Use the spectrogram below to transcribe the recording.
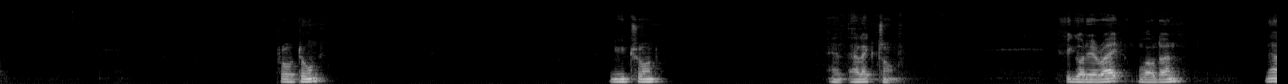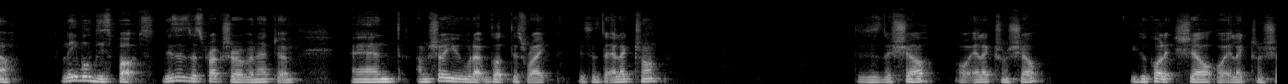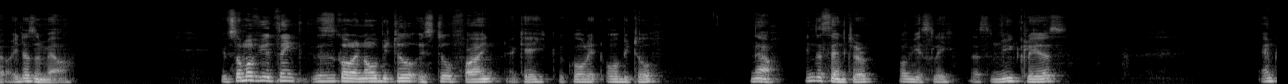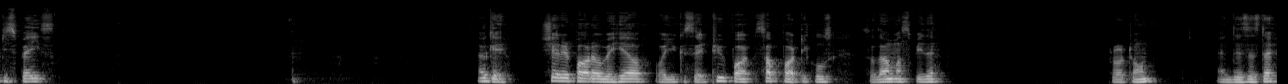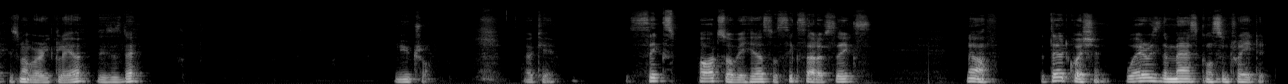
proton, neutron, and electron. If you got it right, well done. Now, label these parts. This is the structure of an atom and I'm sure you would have got this right. This is the electron. This is the shell or electron shell. You could call it shell or electron shell. It doesn't matter. If some of you think this is called an orbital, it's still fine. Okay, you could call it orbital. Now, in the center, obviously, that's the nucleus. Empty space. Okay, shaded part over here or you could say two part subparticles. So that must be the proton. And this is the it's not very clear this is the neutron. Okay. Six parts over here so six out of six. Now the third question where is the mass concentrated?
